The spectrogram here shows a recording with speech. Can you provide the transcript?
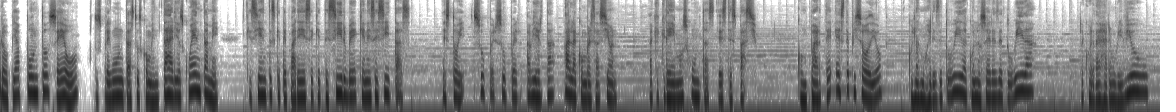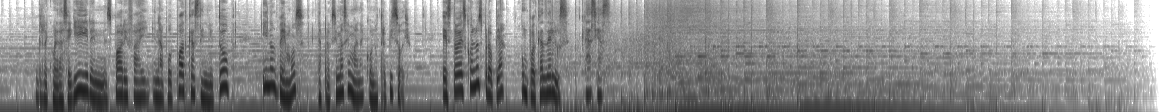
Tus preguntas, tus comentarios, cuéntame qué sientes, qué te parece, qué te sirve, qué necesitas. Estoy súper, súper abierta a la conversación, a que creemos juntas este espacio. Comparte este episodio con las mujeres de tu vida, con los seres de tu vida. Recuerda dejar un review. Recuerda seguir en Spotify, en Apple Podcast, en YouTube. Y nos vemos la próxima semana con otro episodio. Esto es Con Luz Propia, un podcast de luz. Gracias.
